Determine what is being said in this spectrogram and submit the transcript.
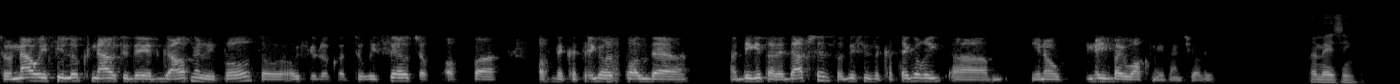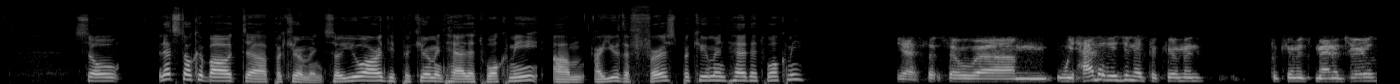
so now if you look now today at Gartner reports, or, or if you look at the research of of, uh, of the category called uh, digital adoption, so this is a category, um, you know, made by WalkMe eventually. Amazing. So let's talk about uh, procurement. So you are the procurement head at WalkMe. Um, are you the first procurement head at WalkMe? Yeah, so, so um, we had original procurement procurement managers,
